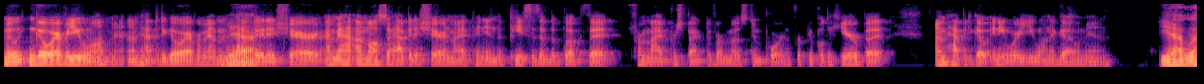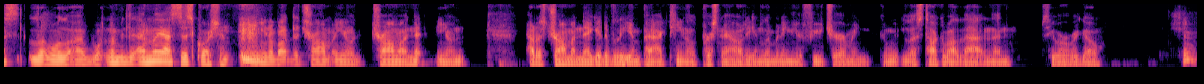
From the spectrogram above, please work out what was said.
I mean, we can go wherever you want, man. I'm happy to go wherever. Man. I am yeah. happy to share. I mean, I'm also happy to share, in my opinion, the pieces of the book that, from my perspective, are most important for people to hear. But I'm happy to go anywhere you want to go, man. Yeah, let's. Well, I, let me let me ask this question. you know about the trauma. You know, trauma. You know, how does trauma negatively impact you know personality and limiting your future? I mean, we, let's talk about that and then see where we go. Sure.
